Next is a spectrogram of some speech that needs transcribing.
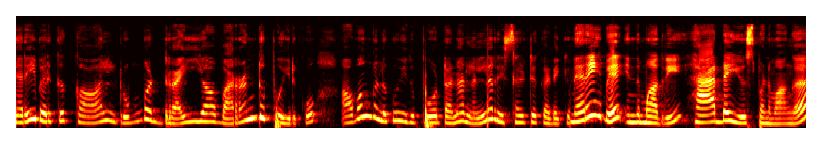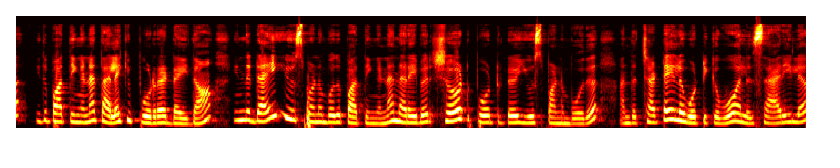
நிறைய பேருக்கு கால் ரொம்ப ட்ரையாக வறண்டு போயிருக்கும் அவங்களுக்கும் இது போட்டோன்னா நல்ல ரிசல்ட் கிடைக்கும். நிறைய பேர் இந்த மாதிரி ஹேர் டை யூஸ் பண்ணுவாங்க. இது பார்த்தீங்கன்னா தலைக்கு போடுற டை தான். இந்த டை யூஸ் பண்ணும்போது பார்த்தீங்கன்னா நிறைய பேர் ஷர்ட் போட்டுட்டு யூஸ் பண்ணும்போது அந்த சட்டையில் ஒட்டிக்கவோ அல்லது சாரியில்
